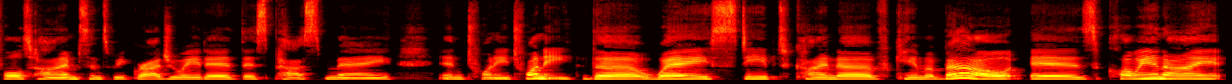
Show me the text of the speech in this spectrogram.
full time since we graduated this past May in 2020. The way Steep't kind of came about is Chloe and I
